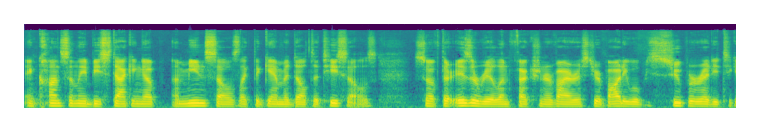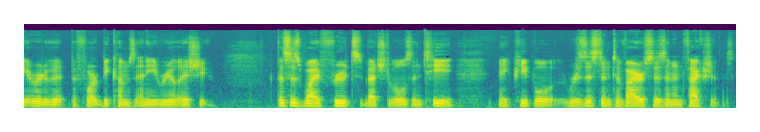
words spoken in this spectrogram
and constantly be stacking up immune cells like the gamma delta T cells. So if there is a real infection or virus, your body will be super ready to get rid of it before it becomes any real issue. This is why fruits, vegetables, and tea make people resistant to viruses and infections.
